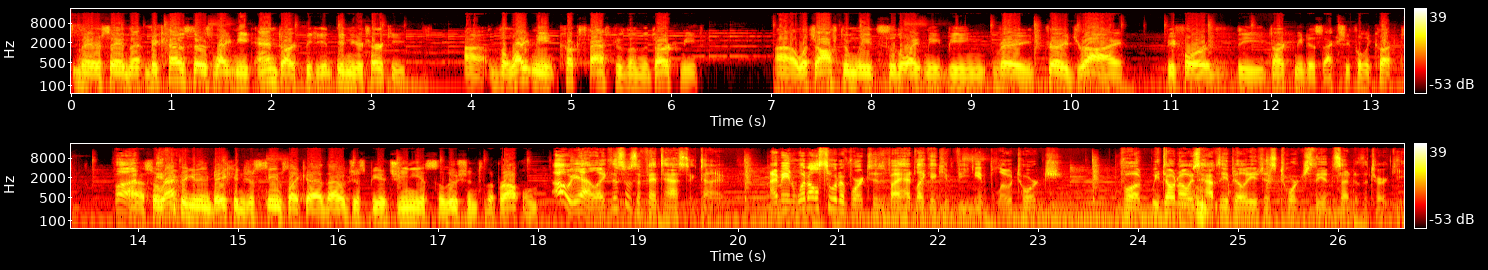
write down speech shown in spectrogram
they were saying that because there's white meat and dark meat in your turkey, uh, the white meat cooks faster than the dark meat, uh, which often leads to the white meat being very, very dry before the dark meat is actually fully cooked. But Uh, so wrapping it in bacon just seems like uh that would just be a genius solution to the problem. Oh yeah, like this was a fantastic time. I mean, what also would have worked is if I had like a convenient blowtorch, but we don't always have the ability to just torch the inside of the turkey.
